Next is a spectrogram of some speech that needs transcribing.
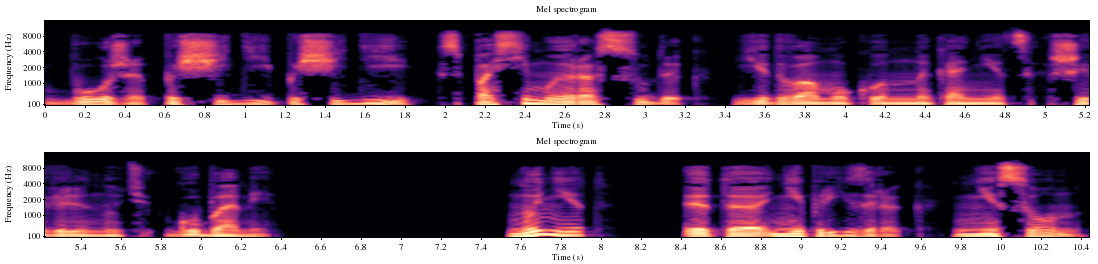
«Боже, пощади, пощади, спаси мой рассудок!» Едва мог он, наконец, шевельнуть губами. Но нет, это не призрак, не сон,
